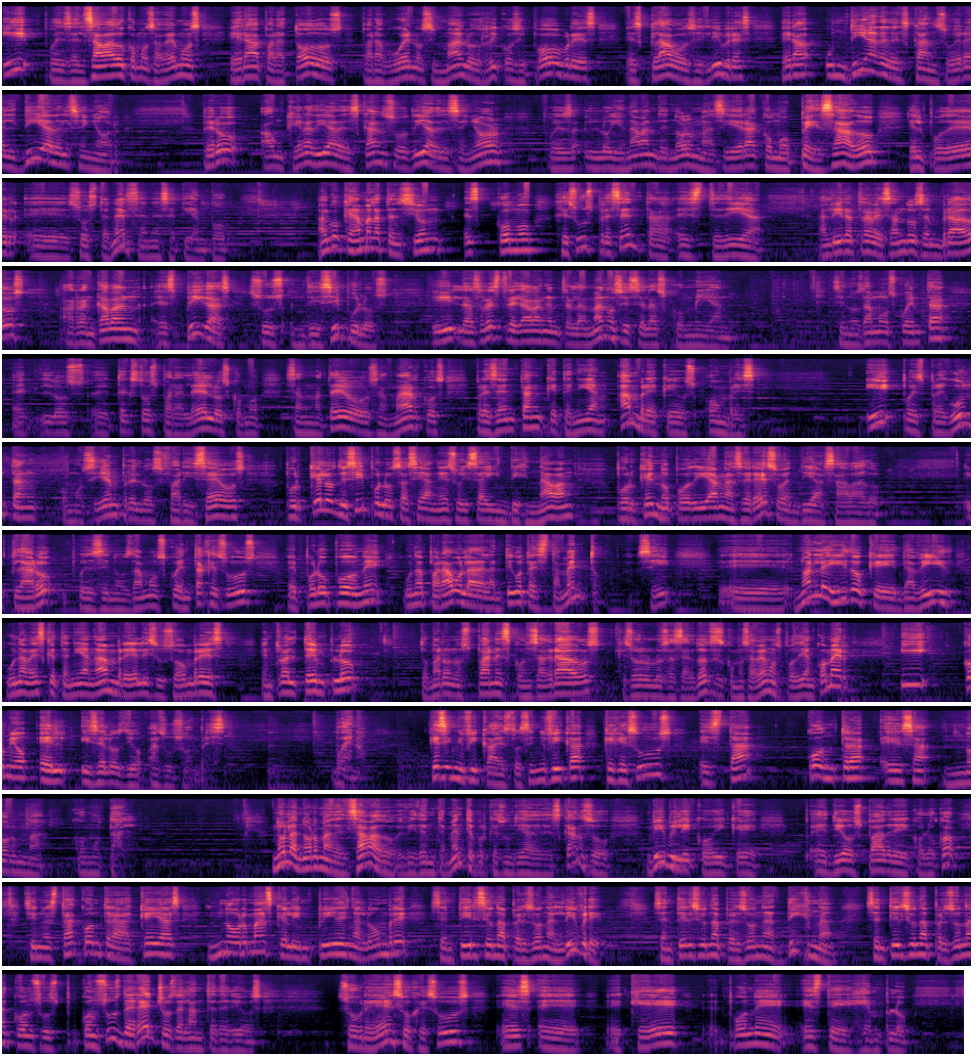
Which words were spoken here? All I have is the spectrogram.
Y pues el sábado, como sabemos, era para todos, para buenos y malos, ricos y pobres, esclavos y libres, era un día de descanso, era el día del Señor. Pero aunque era día de descanso, día del Señor, pues lo llenaban de normas y era como pesado el poder eh, sostenerse en ese tiempo. Algo que llama la atención es cómo Jesús presenta este día. Al ir atravesando sembrados, arrancaban espigas sus discípulos y las restregaban entre las manos y se las comían. Si nos damos cuenta, eh, los eh, textos paralelos como San Mateo o San Marcos presentan que tenían hambre aquellos hombres. Y pues preguntan, como siempre, los fariseos, ¿por qué los discípulos hacían eso y se indignaban? ¿Por qué no podían hacer eso en día sábado? Y claro, pues si nos damos cuenta, Jesús eh, propone una parábola del Antiguo Testamento. ¿sí? Eh, ¿No han leído que David, una vez que tenían hambre, él y sus hombres, entró al templo, tomaron los panes consagrados, que solo los sacerdotes, como sabemos, podían comer, y comió él y se los dio a sus hombres? Bueno, ¿qué significa esto? Significa que Jesús está contra esa norma como tal. No la norma del sábado, evidentemente, porque es un día de descanso bíblico y que eh, Dios Padre colocó, sino está contra aquellas normas que le impiden al hombre sentirse una persona libre, sentirse una persona digna, sentirse una persona con sus, con sus derechos delante de Dios. Sobre eso Jesús es eh, eh, que pone este ejemplo.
